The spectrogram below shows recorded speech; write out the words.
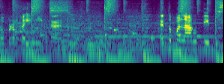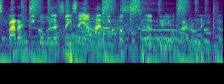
sobrang kainitan. Ito pala ang tips para hindi mawalan sa isa ang ating pag-vlog ngayong araw na ito.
